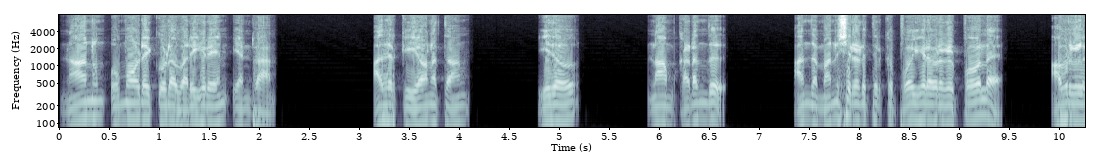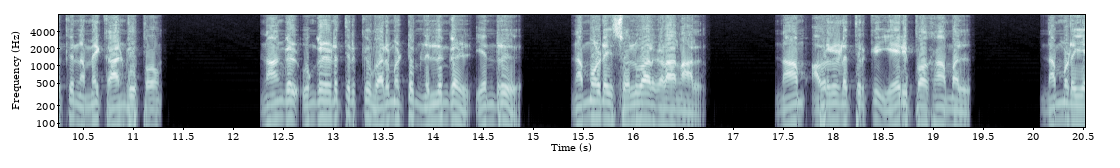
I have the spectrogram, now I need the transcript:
நானும் உம்மோடே கூட வருகிறேன் என்றான். அதற்கு யோனத்தான் இதோ நாம் கடந்து அந்த மனுஷரிடத்திற்கு போகிறவர்கள் போல அவர்களுக்கு நம்மை காண்பிப்போம். நாங்கள் உங்களிடத்திற்கு வருமட்டும் நில்லுங்கள் என்று நம்முடைய சொல்வார்களானால் நாம் அவர்களிடத்திற்கு ஏறி போகாமல் நம்முடைய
